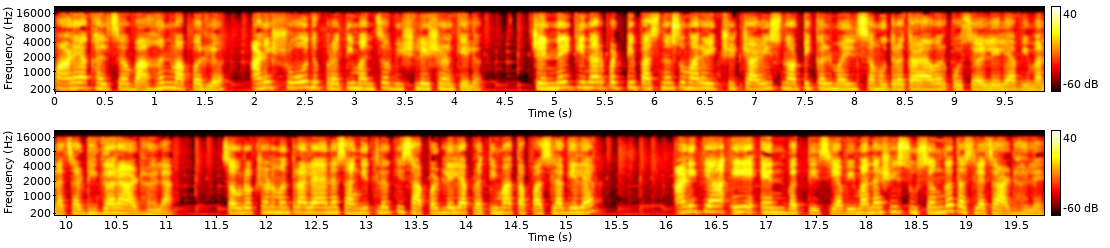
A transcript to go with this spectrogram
पाण्याखालचं वाहन वापरलं आणि शोध प्रतिमांचं विश्लेषण केलं. चेन्नई किनारपट्टीपासून सुमारे एकशे चाळीस नॉटिकल मैल समुद्र तळावर कोसळलेल्या विमानाचा ढिगारा आढळला. संरक्षण मंत्रालयानं सांगितलं की सापडलेल्या प्रतिमा तपासल्या गेल्या आणि त्या ए एन बत्तीस या विमानाशी सुसंगत असल्याचं आढळलंय.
